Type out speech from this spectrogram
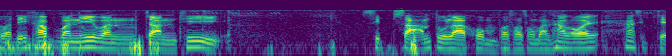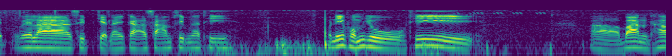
สวัสดีครับวันนี้วันจันทร์ที่ 13 ตุลาคม พศ 2557 เวลา 17นาฬิกา30 นาที วันนี้ผมอยู่ที่บ้านถ้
